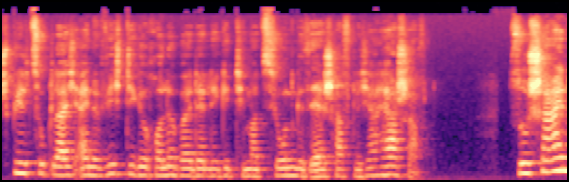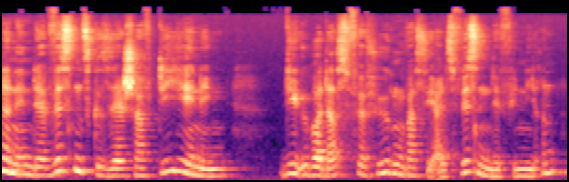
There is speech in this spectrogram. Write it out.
spielt zugleich eine wichtige Rolle bei der Legitimation gesellschaftlicher Herrschaft. So scheinen in der Wissensgesellschaft diejenigen, die über das verfügen, was sie als Wissen definieren,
